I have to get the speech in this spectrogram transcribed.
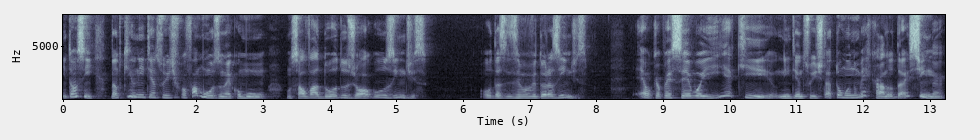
Então assim, tanto que o Nintendo Switch ficou famoso, né, como um, um salvador dos jogos indies ou das desenvolvedoras indies. É o que eu percebo aí é que o Nintendo Switch está tomando o mercado da Steam, né?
